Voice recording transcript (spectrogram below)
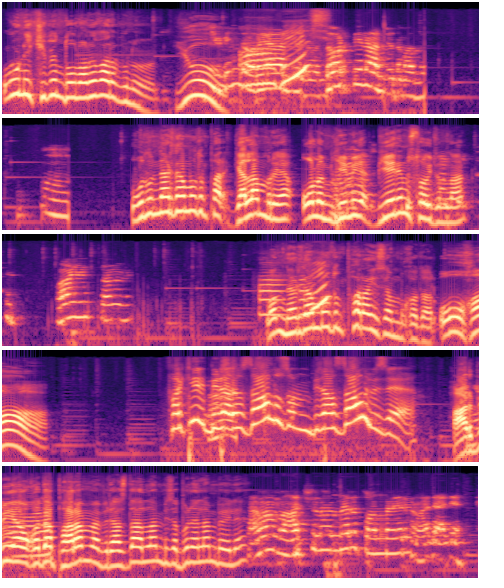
12 bin doları var bunun. Yuh. Şimdi oraya harcadım. Dört bin harcadım abi. Oğlum nereden buldun para? Gel lan buraya. Oğlum yemin bir yeri mi soydun lan? Hayır? Lan nereden buldun parayı sen bu kadar? Oha. Fakir biraz daha zaman. Biraz daha bize. Harbi ya o kadar param var biraz daha lan bize bu ne lan böyle? Tamam mı? Açın onları sonra veririm. Hadi hadi.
